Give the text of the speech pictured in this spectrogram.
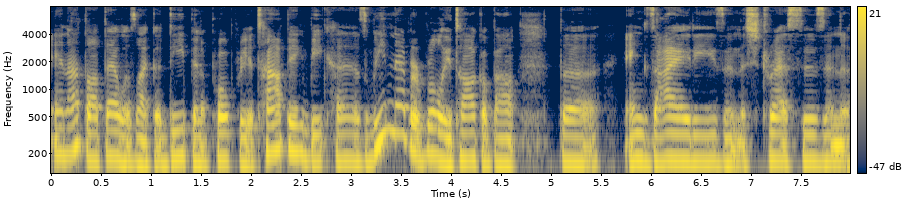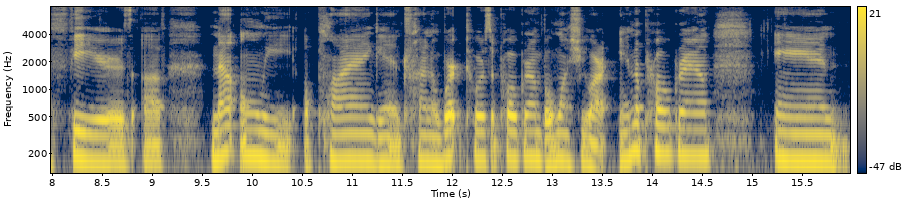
And I thought that was like a deep and appropriate topic because we never really talk about the anxieties and the stresses and the fears of not only applying and trying to work towards a program, but once you are in a program. And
